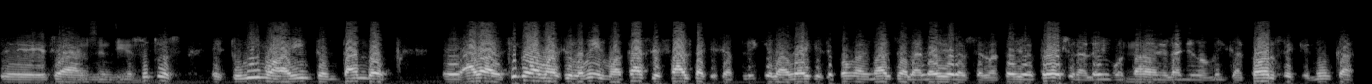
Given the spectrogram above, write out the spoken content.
o sea, nosotros estuvimos ahí intentando, eh, a ver, siempre vamos a decir lo mismo, acá hace falta que se aplique la ley, que se ponga en marcha la ley del Observatorio de Precios, una ley votada en el año 2014, que nunca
